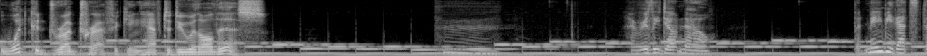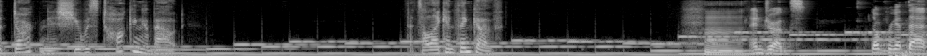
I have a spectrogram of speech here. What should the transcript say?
What could drug trafficking have to do with all this? Hmm. I really don't know. But maybe that's the darkness she was talking about. That's all I can think of. Hmm. And drugs. Don't forget that.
